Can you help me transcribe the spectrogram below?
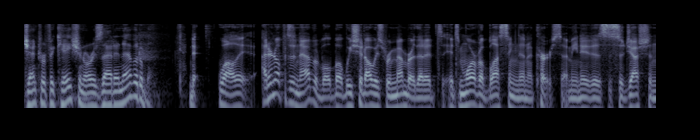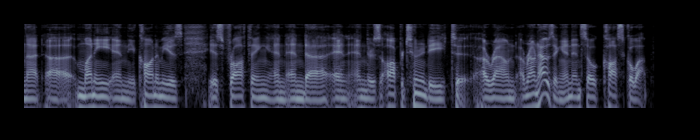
gentrification, or is that inevitable? Well, I don't know if it's inevitable, but we should always remember that it's it's more of a blessing than a curse. I mean, it is a suggestion that uh, money and the economy is is frothing, and and uh, and and there's opportunity to around around housing, and and so costs go up.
